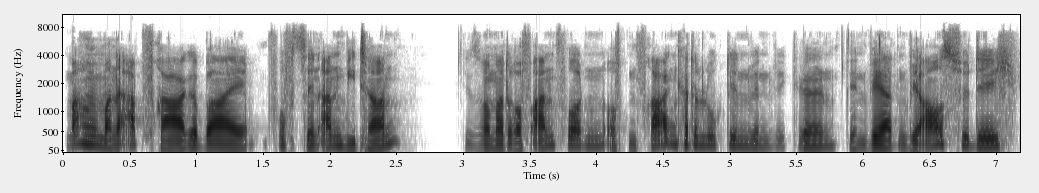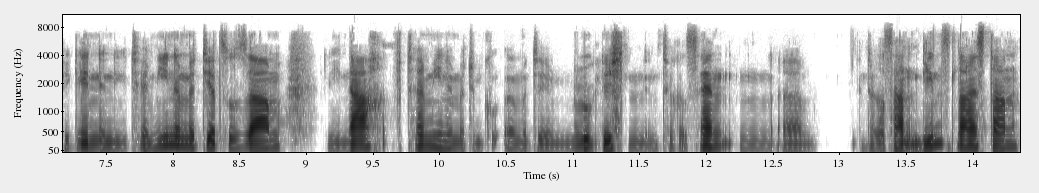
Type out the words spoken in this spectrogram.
machen wir mal eine Abfrage bei 15 Anbietern die sollen mal darauf antworten, auf den Fragenkatalog, den wir entwickeln. Den werten wir aus für dich. Wir gehen in die Termine mit dir zusammen, in die Nachtermine mit, dem, äh, mit den möglichen Interessenten, äh, interessanten Dienstleistern.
